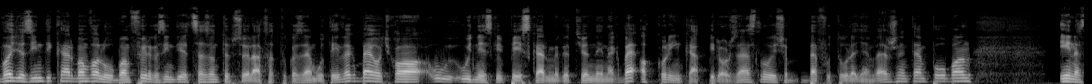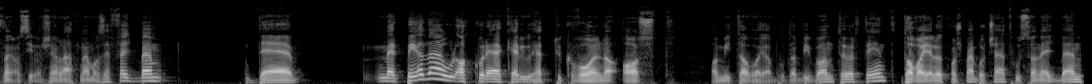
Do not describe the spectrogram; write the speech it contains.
vagy az indikárban valóban, főleg az Indy 500-on többször láthattuk az elmúlt években, hogyha úgy, úgy néz ki, hogy pészkár mögött jönnének be, akkor inkább piros zászló, és a befutó legyen versenytempóban. Én ezt nagyon szívesen látnám az F1-ben, de mert például akkor elkerülhettük volna azt, ami tavaly Abu Dhabiban történt, tavaly előtt most már, bocsánat, 21-ben,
